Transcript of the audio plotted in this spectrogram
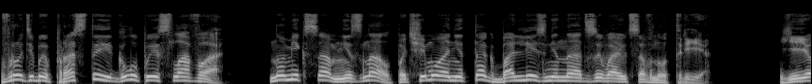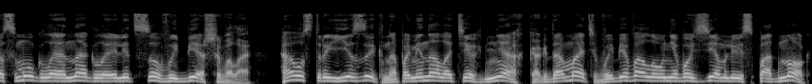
Вроде бы простые глупые слова, но Мик сам не знал, почему они так болезненно отзываются внутри. Ее смуглое наглое лицо выбешивало, а острый язык напоминал о тех днях, когда мать выбивала у него землю из-под ног,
